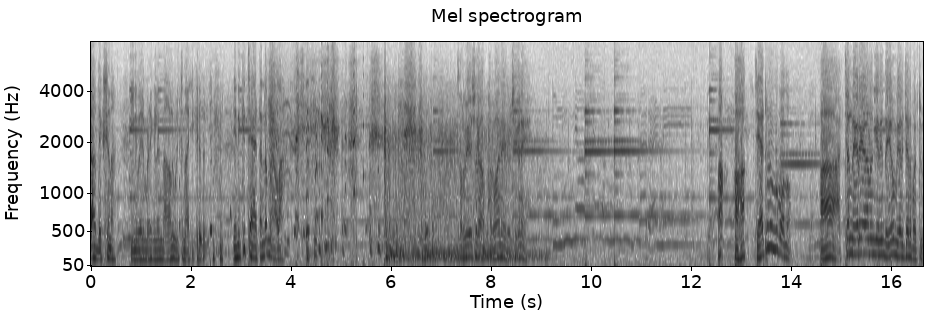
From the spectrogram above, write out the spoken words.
ദാ ദക്ഷിണ ഇനി വരുമ്പോഴെങ്കിലും നാളെ വിളിച്ച് നാറ്റിക്കരുത്. എനിക്ക് ചേട്ടന്റെ നാളാ. സർവേശ്വര ഭഗവാനെ രക്ഷിക്കണേ. ചേട്ടനൊന്ന് പോന്നോ? ആ അച്ഛൻ നേരെയാണെങ്കിൽ ഇനി ദൈവം വിചാരിച്ചാലേ പറ്റൂ.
